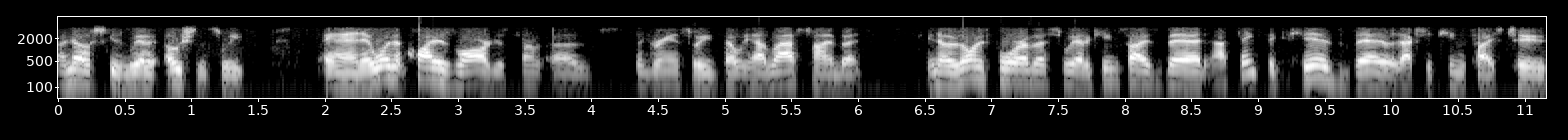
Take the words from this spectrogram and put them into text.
uh, no excuse me, we had an ocean suite. and it wasn't quite as large as, some, as the grand suite that we had last time, but you know, there's only four of us. We had a king size bed. I think the kids' bed was actually king size too.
